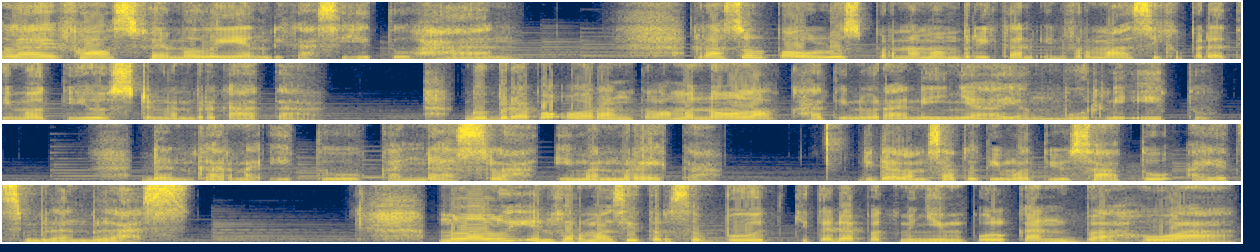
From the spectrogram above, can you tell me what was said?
Lifehouse Family yang dikasihi Tuhan, Rasul Paulus pernah memberikan informasi kepada Timotius dengan berkata, "Beberapa orang telah menolak hati nuraninya yang murni itu, dan karena itu kandaslah iman mereka." Di dalam 1 Timotius 1 ayat 19. Melalui informasi tersebut, kita dapat menyimpulkan bahwa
